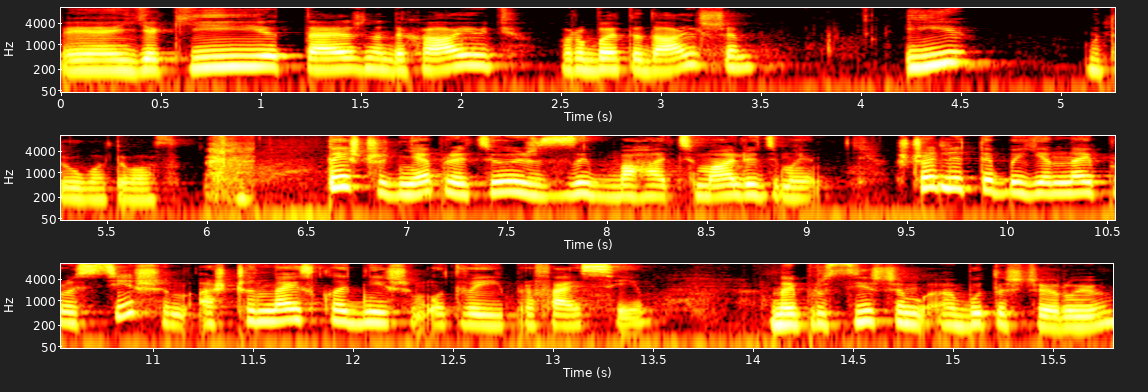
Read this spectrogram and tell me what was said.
е, які теж надихають робити далі і мотивувати вас. Ти щодня працюєш з багатьма людьми. Що для тебе є найпростішим, а що найскладнішим у твоїй професії? Найпростішим е, бути щирою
